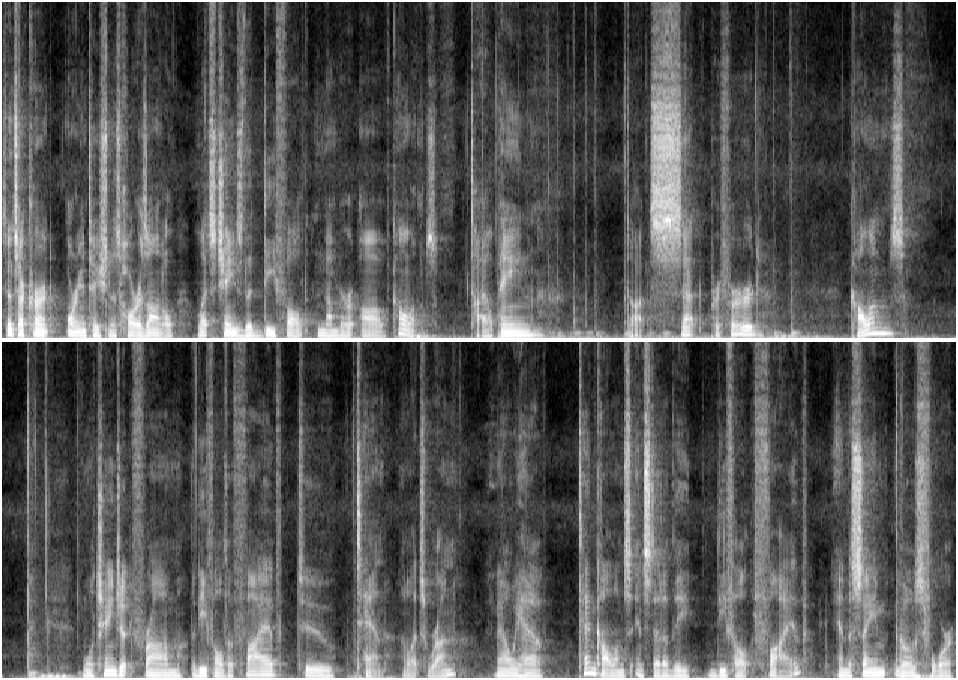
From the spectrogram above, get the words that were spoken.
Since our current orientation is horizontal, let's change the default number of columns. Tile pane dot set preferred columns. We'll change it from the default of 5 to 10. Now let's run. Now we have 10 columns instead of the default 5. And the same goes for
